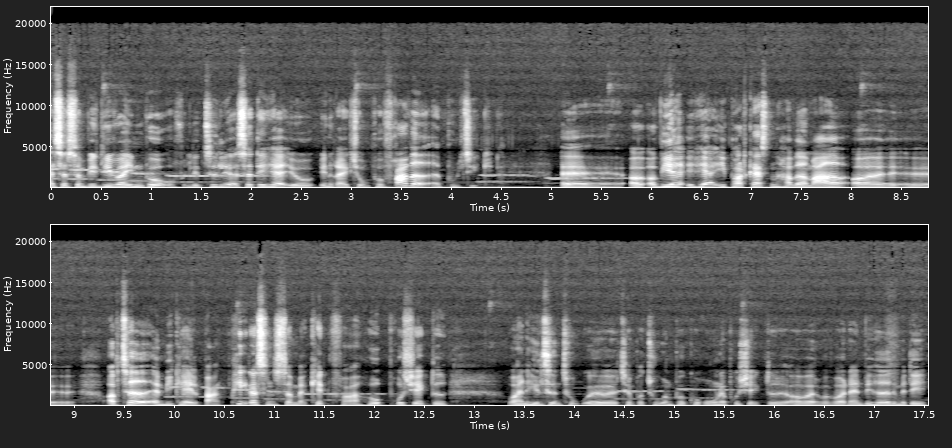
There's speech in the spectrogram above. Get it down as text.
Altså, som vi lige var inde på lidt tidligere, så er det her jo en reaktion på fraværet af politik. Øh, og, og vi her i podcasten har været meget øh, øh, optaget af Michael Bang-Petersen, som er kendt fra HOPE-projektet, hvor han hele tiden tog øh, temperaturen på coronaprojektet, og øh, hvordan vi havde det med det.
